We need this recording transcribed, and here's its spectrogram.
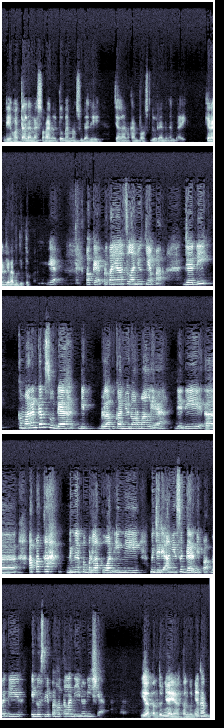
di hotel dan restoran itu memang sudah dijalankan prosedurnya dengan baik. Kira-kira hmm. begitu. Ya. Oke, pertanyaan selanjutnya, Pak. Jadi kemarin kan sudah diberlakukan new normal ya. Jadi hmm. uh, apakah dengan pemberlakuan ini menjadi angin segar nih Pak bagi industri perhotelan di Indonesia? Ya tentunya ya, tentunya kan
